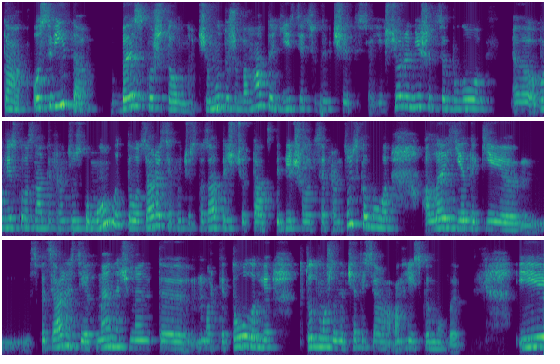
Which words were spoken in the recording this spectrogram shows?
Так, освіта безкоштовна. Чому дуже багато їздять сюди вчитися? Якщо раніше це було е, обов'язково знати французьку мову, то зараз я хочу сказати, що так, здебільшого це французька мова, але є такі спеціальності, як менеджмент, маркетологи, то тут можна навчатися англійською мовою. І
